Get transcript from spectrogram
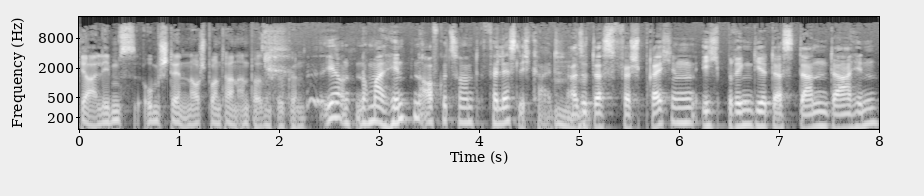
ja, Lebensumständen auch spontan anpassen zu können. Ja, und nochmal hinten aufgezäumt, Verlässlichkeit. Mhm. Also das Versprechen, ich bringe dir das dann dahin,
